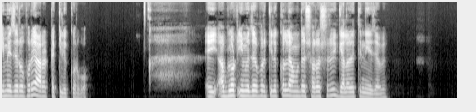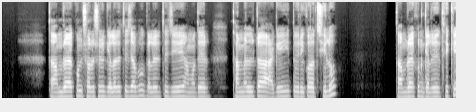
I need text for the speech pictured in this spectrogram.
ইমেজের উপরে আর একটা ক্লিক করব। এই আপলোড ইমেজের উপর ক্লিক করলে আমাদের সরাসরি গ্যালারিতে নিয়ে যাবে। তা আমরা এখন সরাসরি গ্যালারিতে যাব। গ্যালারিতে যেয়ে আমাদের থামেলটা আগেই তৈরি করা ছিল। তা আমরা এখন গ্যালারি থেকে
